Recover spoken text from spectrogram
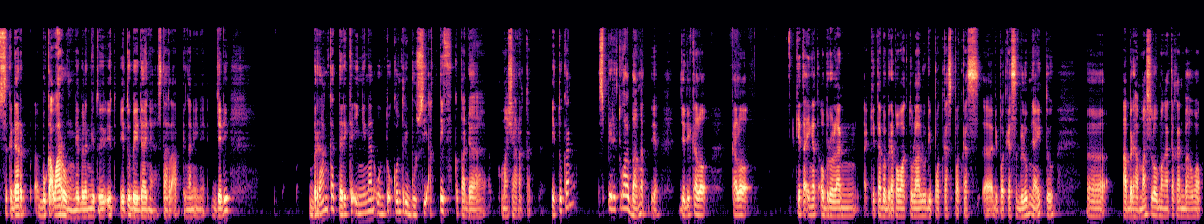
sekedar buka warung dia bilang gitu. Itu, itu bedanya startup dengan ini. Jadi berangkat dari keinginan untuk kontribusi aktif kepada masyarakat. Itu kan spiritual banget ya. Jadi kalau kalau kita ingat obrolan kita beberapa waktu lalu di podcast podcast uh, di podcast sebelumnya itu uh, Abraham Maslow mengatakan bahwa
